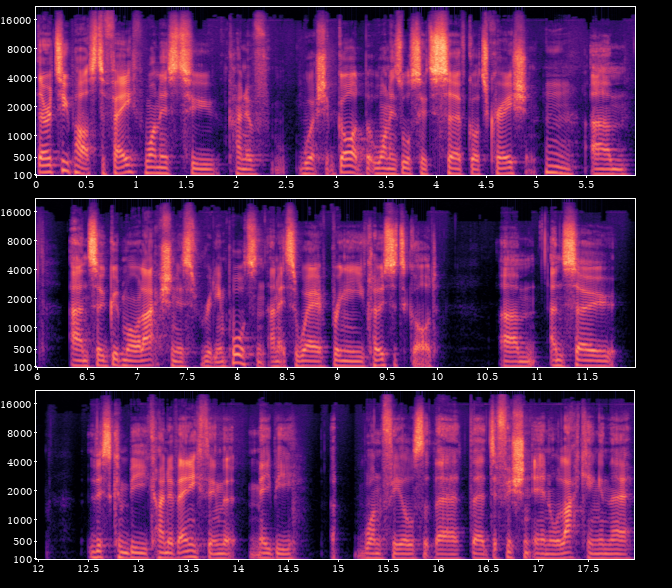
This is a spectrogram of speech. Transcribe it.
there are two parts to faith. One is to kind of worship God, but one is also to serve God's creation. Um, and so good moral action is really important, and it's a way of bringing you closer to God. Um, and so this can be kind of anything that maybe one feels that they're they're deficient in or lacking in their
